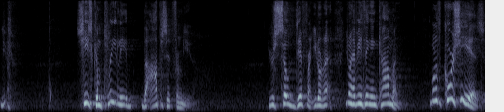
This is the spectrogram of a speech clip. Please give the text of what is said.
You, she's completely the opposite from you. You're so different. You don't, you don't have anything in common. Well, of course she is.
